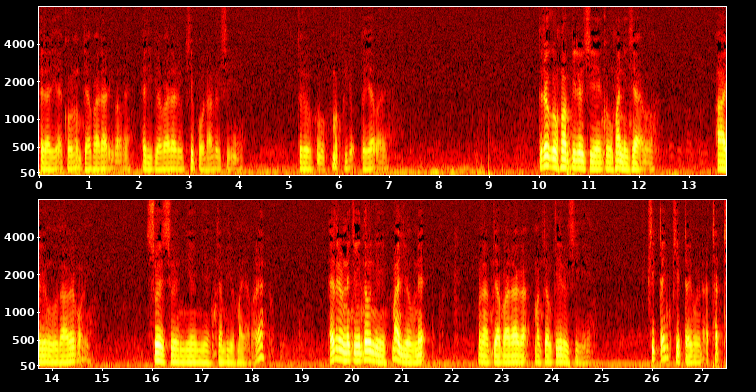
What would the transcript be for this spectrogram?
အဲ့ဒါတွေအကုန်လုံးပြပါဒတွေပါပဲအဲ့ဒီပြပါဒတွေဖြစ်ပေါ်လာလို့ရှိရင်သူတို့ကိုမှတ်ပြီးတော့ပယ်ရပါတယ် သူတို့ကိုမှတ်ပြီးလို့ရှိရင်ကိုမှတ်နေကြဘူးအာယုံကိုသာပဲပေါ့လေဆွဲဆွဲမြဲမြဲပြန်ပြီးတော့မှတ်ရပါတယ်အဲ့ဒါလိုနှစ်ကြိမ်သုံးကြိမ်မှတ်ယုံနဲ့ခုနပြပါဒကမပြောက်သေးလို့ရှိရင်ဖြစ်တိုင်းဖြစ်တိုင်းအထက်ထ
